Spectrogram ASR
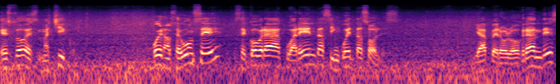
Esto es más chico. Bueno, según sé, se cobra 40, 50 soles. Ya, pero los grandes,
